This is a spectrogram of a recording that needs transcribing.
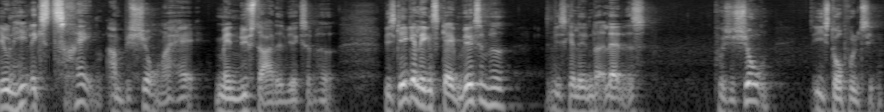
Det er jo en helt ekstrem ambition at have med en nystartet virksomhed. Vi skal ikke alene skabe en virksomhed, vi skal ændre landets position i storpolitikken.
